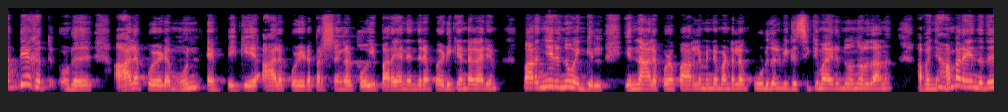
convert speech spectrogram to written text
അദ്ദേഹത്തിനോട് ആലപ്പുഴയുടെ മുൻ എം പിക്ക് ആലപ്പുഴയുടെ പ്രശ്നങ്ങൾ പോയി പറയാൻ എന്തിനാ പേടിക്കേണ്ട കാര്യം? പറഞ്ഞിരുന്നുവെങ്കിൽ ഇന്ന് ആലപ്പുഴ പാർലമെന്റ് മണ്ഡലം കൂടുതൽ വികസിക്കുമായിരുന്നു എന്നുള്ളതാണ്. അപ്പൊ ഞാൻ പറയുന്നത്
